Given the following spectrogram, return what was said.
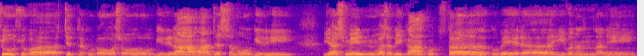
सुशुभ चित्रकूटो वशो गिरिराज समो गिरी, यस्मिन् वसति काकुत्स्थ कुबेर इव नन्दने।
